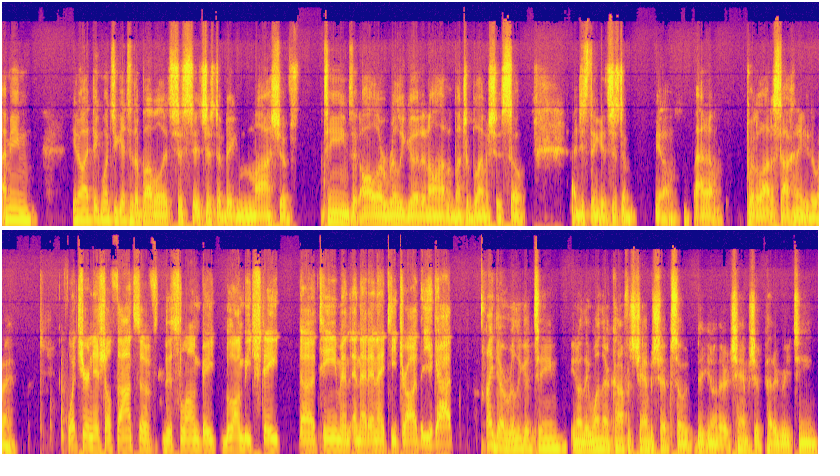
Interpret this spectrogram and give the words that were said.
I mean, you know, I think once you get to the bubble, it's just it's just a big mosh of teams that all are really good and all have a bunch of blemishes. So I just think it's just a you know, I don't put a lot of stock in it either way. What's your initial thoughts of this Long Beach Long Beach State uh, team and, and that NIT draw that you got? I think they're a really good team. You know, they won their conference championship, so they, you know they're a championship pedigree team.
